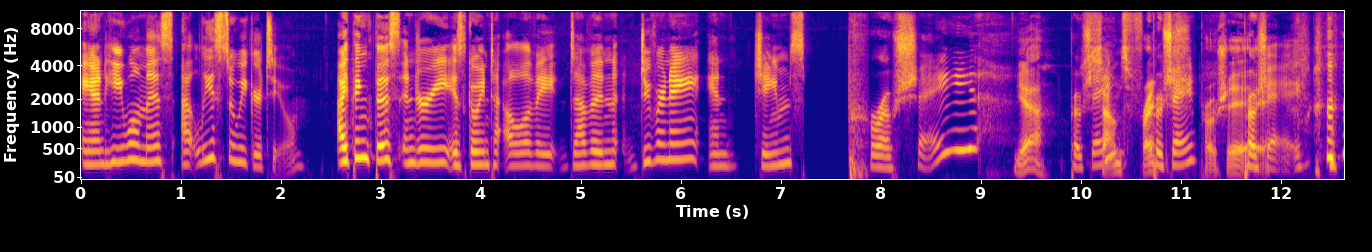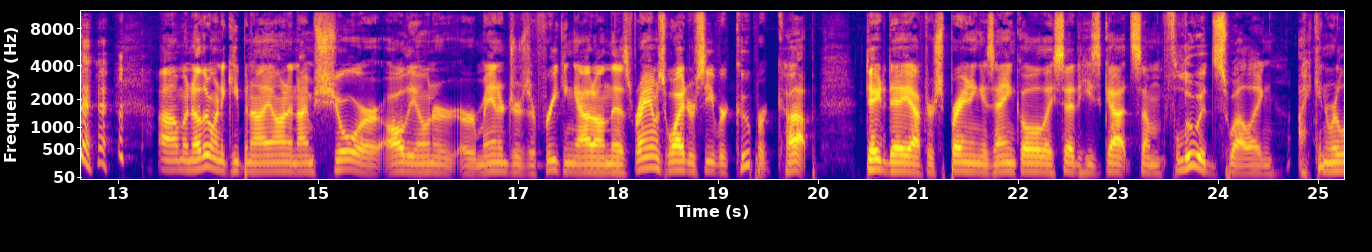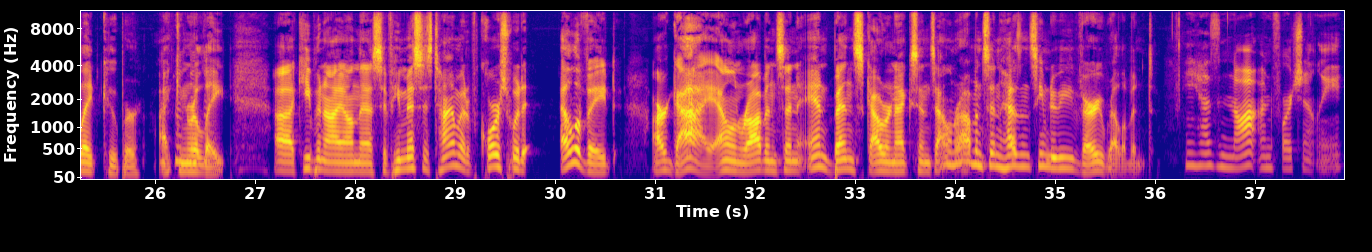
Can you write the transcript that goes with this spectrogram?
and he will miss at least a week or two. I think this injury is going to elevate Devin Duvernay and James Proche. Yeah. Prochet? Sounds French. Prochet? Prochet. Prochet. um, another one to keep an eye on, and I'm sure all the owner or managers are freaking out on this. Rams wide receiver Cooper Kupp, day to day after spraining his ankle. They said he's got some fluid swelling. I can relate, Cooper. I can relate. Uh, keep an eye on this. If he misses time, it of course would elevate our guy, Allen Robinson, and Ben Skowronek, since Allen Robinson hasn't seemed to be very relevant. He has not, unfortunately.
